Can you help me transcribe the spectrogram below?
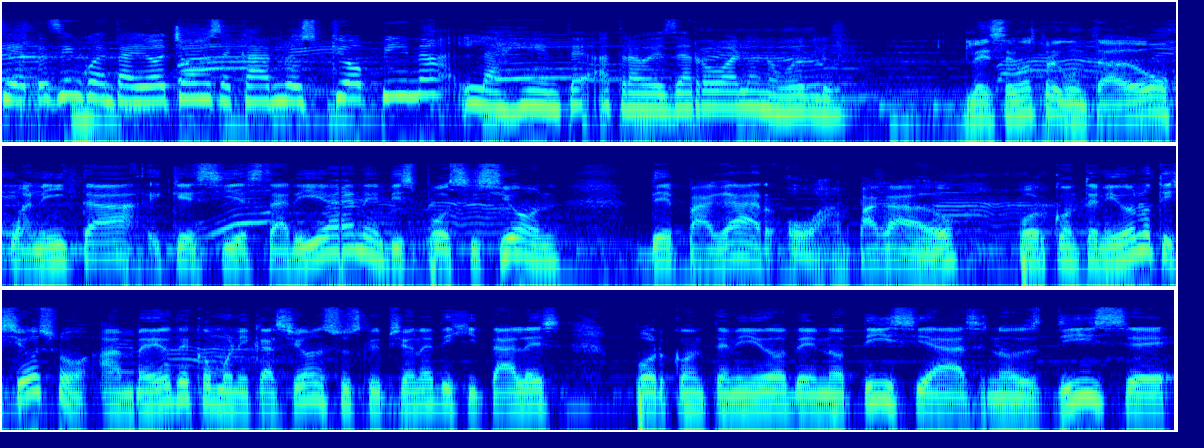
758, José Carlos, ¿qué opina la gente a través de arroba la nube blue? Les hemos preguntado, Juanita, que si estarían en disposición de pagar o han pagado por contenido noticioso a medios de comunicación, suscripciones digitales por contenido de noticias. Nos dice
